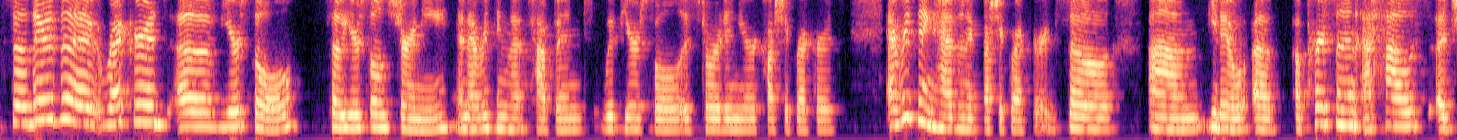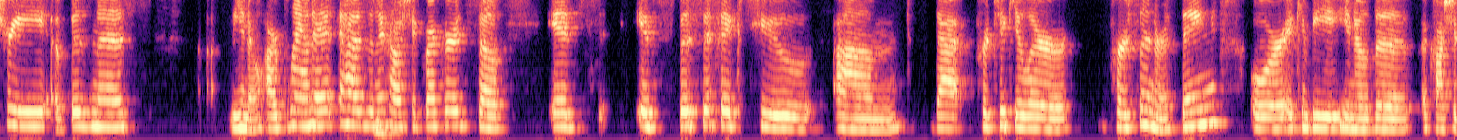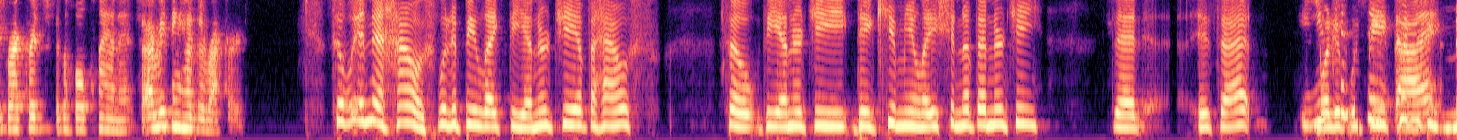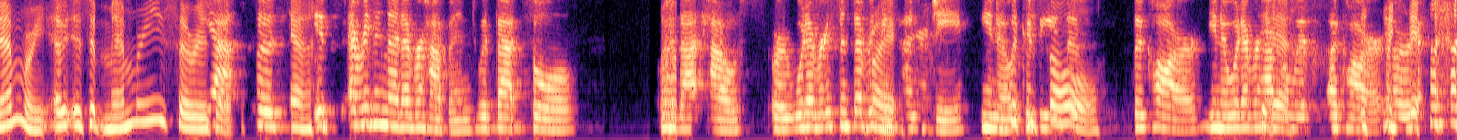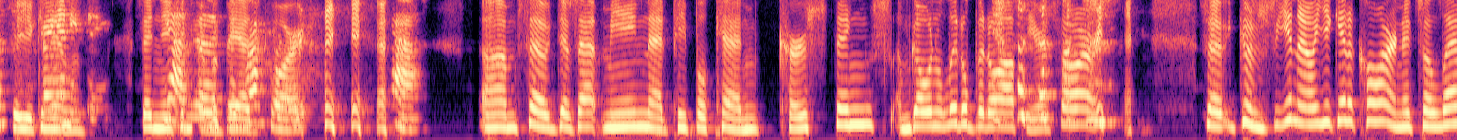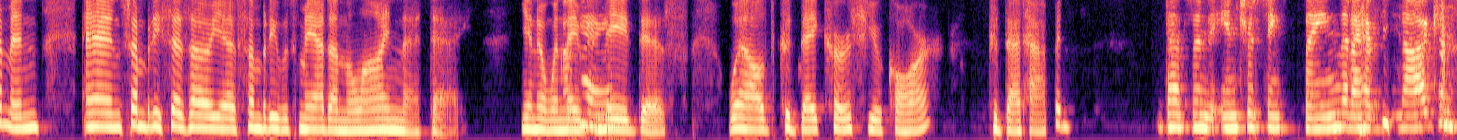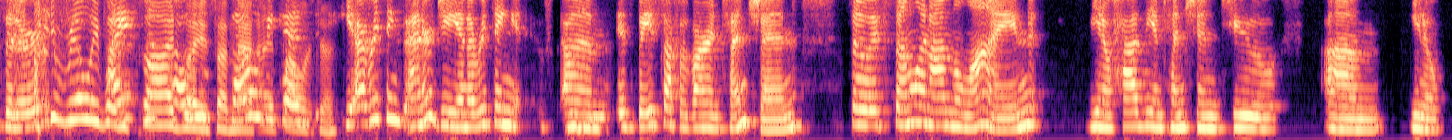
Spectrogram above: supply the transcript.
so they're the records of your soul. So your soul's journey and everything that's happened with your soul is stored in your Akashic records. Everything has an Akashic record. So, um, you know, a, a person, a house, a tree, a business, you know, our planet has an mm-hmm. Akashic record. So it's it's specific to um, that particular person or thing, or it can be, you know, the Akashic records for the whole planet. So everything has a record. So in a house, would it be like the energy of a house? So the energy, the accumulation of energy, that is that you what it would be? That. Could be memory. Uh, is it memories or is it? yeah, it? So it's yeah. it's everything that ever happened with that soul or that house or whatever since everything's right. energy you know with it could be the, the, car you know whatever yeah. happened with a car or so you can have anything. then you yeah, can so have a bad a car. Yeah, yeah. Um, so does that mean that people can curse things? I'm going a little bit off here sorry. So because you know you get a car and it's a lemon and somebody says oh yeah somebody was mad on the line that day you know when okay. they made this well, could they curse your car? Could that happen? That's an interesting thing that I have not considered. I really went I sideways on so, that. because everything's energy and everything um, mm-hmm. is based off of our intention. So if someone on the line, you know, had the intention to, um, you know,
